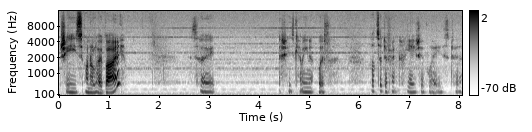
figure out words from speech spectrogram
she's on a low buy. So she's coming up with lots of different creative ways to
